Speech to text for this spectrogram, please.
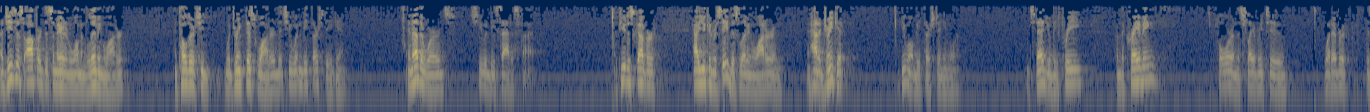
Now, Jesus offered the Samaritan woman living water and told her if she would drink this water, that she wouldn't be thirsty again. In other words, she would be satisfied. If you discover how you can receive this living water and, and how to drink it, you won't be thirsty anymore. Instead, you'll be free from the craving for and the slavery to whatever the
